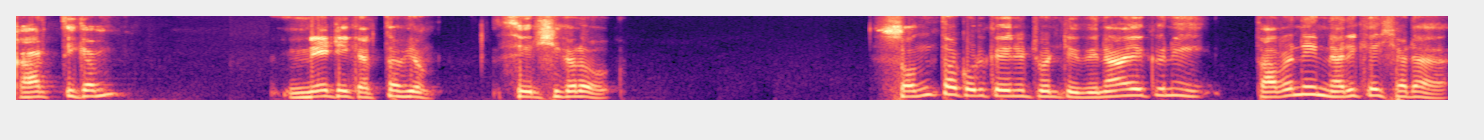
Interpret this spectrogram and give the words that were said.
కార్తీకం నేటి కర్తవ్యం శీర్షికలో. సొంత కొడుకైనటువంటి వినాయకుని తలని నరికేశాడ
